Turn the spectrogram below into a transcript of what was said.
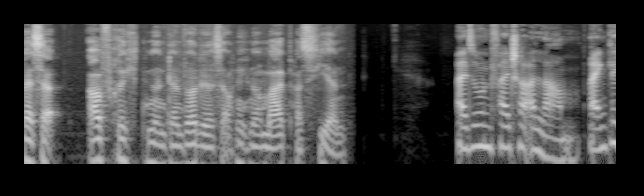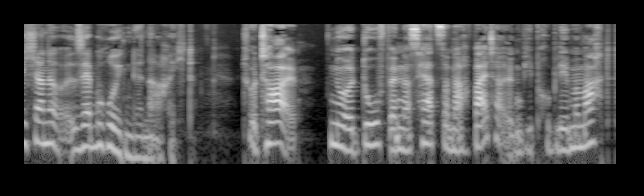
besser aufrichten und dann würde das auch nicht normal passieren. Also ein falscher Alarm. Eigentlich ja eine sehr beruhigende Nachricht. Total. Nur doof, wenn das Herz danach weiter irgendwie Probleme macht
